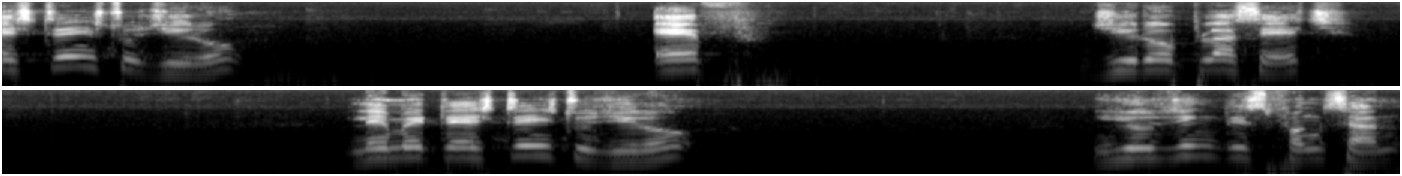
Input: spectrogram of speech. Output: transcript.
x tends to zero f zero plus h limit h tends to 0 using this function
